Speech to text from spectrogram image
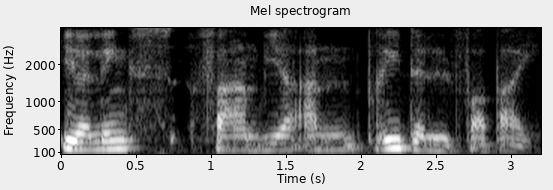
Hier links fahren wir an Briedel vorbei,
